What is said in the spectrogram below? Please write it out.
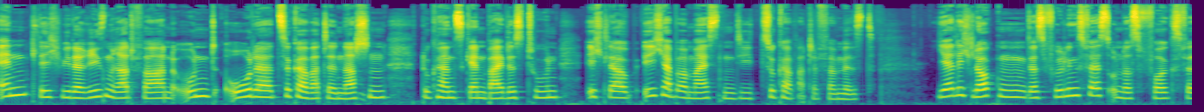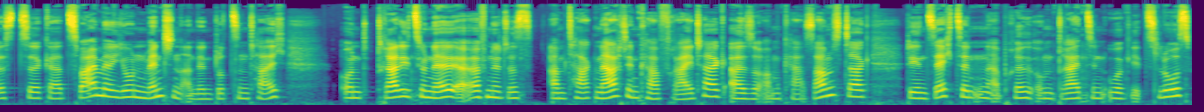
endlich wieder Riesenrad fahren und oder Zuckerwatte naschen. Du kannst gern beides tun. Ich glaube, ich habe am meisten die Zuckerwatte vermisst. Jährlich locken das Frühlingsfest und das Volksfest circa zwei Millionen Menschen an den Dutzenteich und traditionell eröffnet es am Tag nach dem Karfreitag, also am Kar-Samstag, den 16. April um 13 Uhr geht's los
